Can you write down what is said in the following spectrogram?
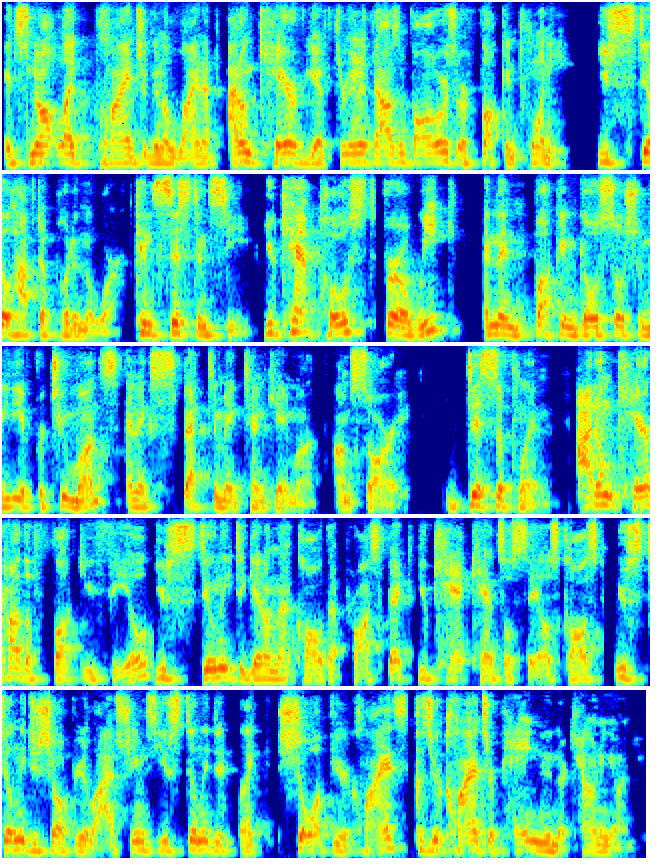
It's not like clients are going to line up. I don't care if you have 300,000 followers or fucking 20. You still have to put in the work. Consistency. You can't post for a week and then fucking go social media for two months and expect to make 10K a month. I'm sorry. Discipline. I don't care how the fuck you feel. You still need to get on that call with that prospect. You can't cancel sales calls. You still need to show up for your live streams. You still need to like show up for your clients because your clients are paying you and they're counting on you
